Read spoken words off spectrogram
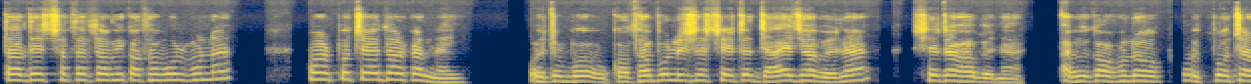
তাদের সাথে তো আমি কথা বলব না। আমার প্রচারের দরকার নাই। ওইটা কথা বলে শেষে এটা জায়েজ হবে না, সেটা হবে না। আমি কখনো প্রচার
